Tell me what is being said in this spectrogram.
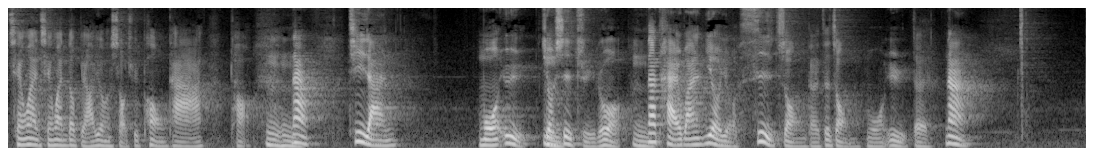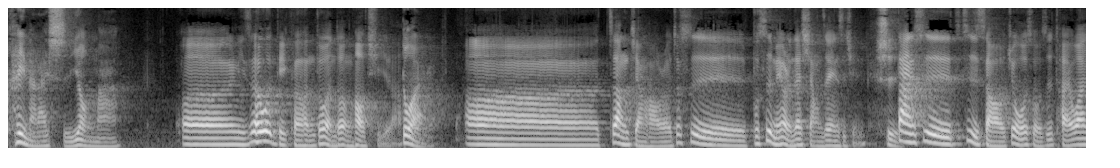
千万千万都不要用手去碰它。好，嗯嗯。那既然魔芋就是蒟蒻，嗯，那台湾又有四种的这种魔芋，对，那。可以拿来食用吗？呃，你这个问题可能很多人都很好奇啦。对，呃，这样讲好了，就是不是没有人在想这件事情，是，但是至少就我所知，台湾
